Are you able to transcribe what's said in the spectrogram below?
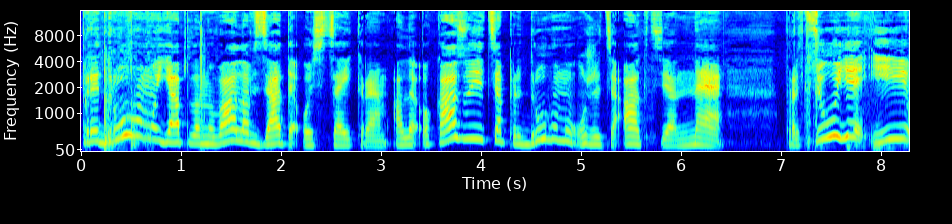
при другому я планувала взяти ось цей крем. Але оказується, при другому уже ця акція не працює, і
